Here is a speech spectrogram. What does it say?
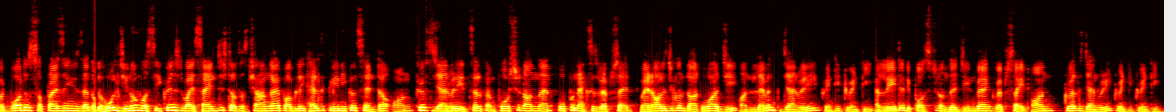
But what is surprising is that the whole genome was sequenced by scientists of the Shanghai Public Health Clinical Center on 5th January itself and posted on an open access website virological.org on 11th January 2020 and later deposited on the GenBank website on 12th January 2020.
